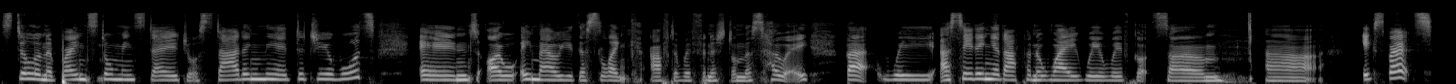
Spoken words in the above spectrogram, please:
still in a brainstorming stage or starting their Digi Awards. And I will email you this link after we're finished on this hui. But we are setting it up in a way where we've got some uh, experts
